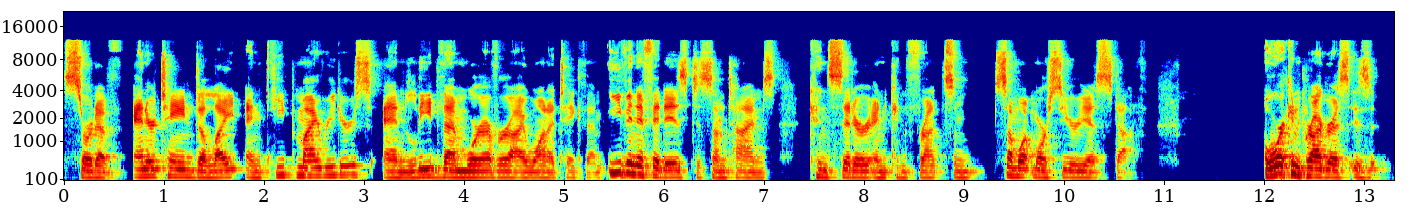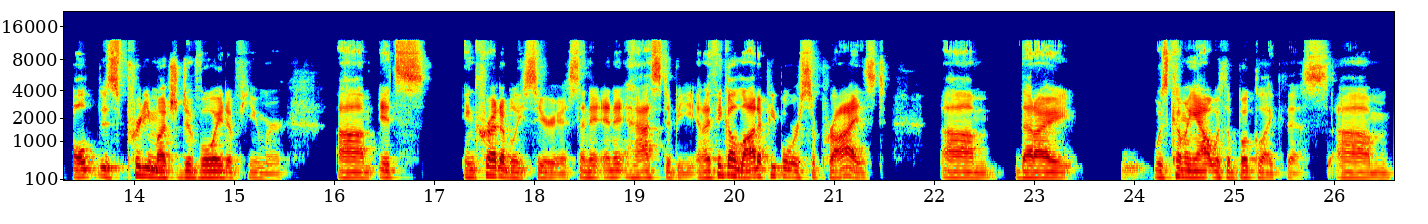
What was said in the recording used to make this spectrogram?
sort of entertain, delight, and keep my readers and lead them wherever I want to take them, even if it is to sometimes consider and confront some somewhat more serious stuff. A work in progress is is pretty much devoid of humor. Um, it's incredibly serious, and it and it has to be. And I think a lot of people were surprised um, that I was coming out with a book like this. Um,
